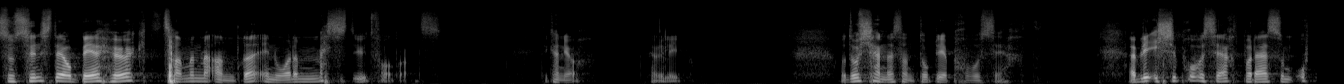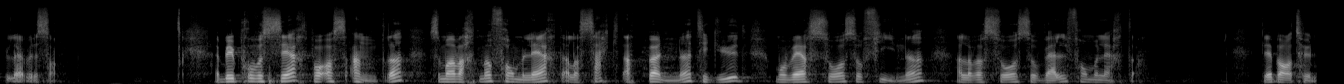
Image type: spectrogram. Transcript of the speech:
som syns det å be høyt sammen med andre er noe av det mest utfordrende de kan gjøre her i livet. Og Da kjenner jeg sånn, da blir jeg provosert. Jeg blir ikke provosert på det som opplever det sånn. Jeg blir provosert på oss andre som har vært med og formulert eller sagt at bønner til Gud må være så og så fine eller være så og så velformulerte. Det er bare tull.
